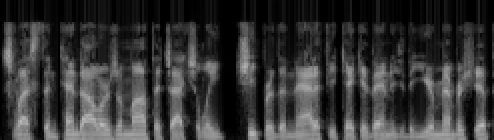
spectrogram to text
It's less than ten dollars a month. It's actually cheaper than that if you take advantage of the year membership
